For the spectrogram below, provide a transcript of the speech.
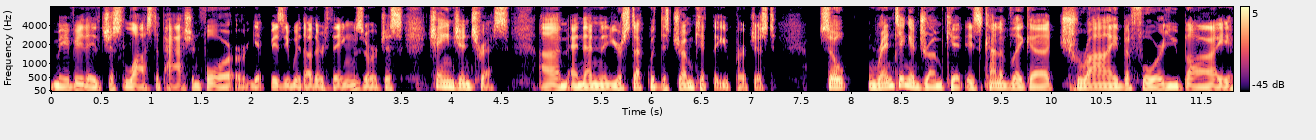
maybe they've just lost a passion for or get busy with other things or just change interests. Um, and then you're stuck with this drum kit that you purchased. So renting a drum kit is kind of like a try before you buy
